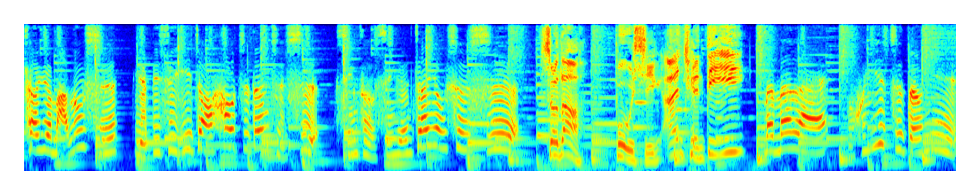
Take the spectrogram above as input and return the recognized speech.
穿越马路时，也必须依照号志灯指示行走行人专用设施。收到，步行安全第一。慢慢来，我会一直等你。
